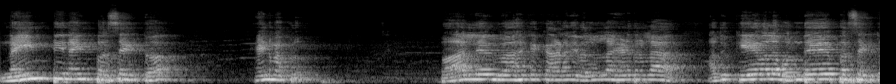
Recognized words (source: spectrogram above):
ನೈಂಟಿ ನೈನ್ ಪರ್ಸೆಂಟ್ ಹೆಣ್ಮಕ್ಳು. ಬಾಲ್ಯ ವಿವಾಹಕ್ಕೆ ಕಾರಣ ಇವೆಲ್ಲ ಹೇಳಿದ್ರಲ್ಲ ಅದು ಕೇವಲ ಒಂದೇ ಪರ್ಸೆಂಟ್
